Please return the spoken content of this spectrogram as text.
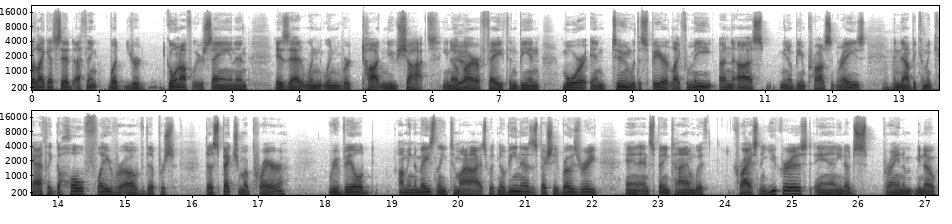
But like I said, I think what you're going off what you're saying and is that when when we're taught new shots, you know, yeah. by our faith and being more in tune with the spirit. Like for me and us, you know, being Protestant raised mm-hmm. and now becoming Catholic, the whole flavor of the pers- the spectrum of prayer revealed, I mean, amazingly to my eyes with novenas, especially Rosary, and, and spending time with Christ in the Eucharist, and you know, just praying, and you know,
